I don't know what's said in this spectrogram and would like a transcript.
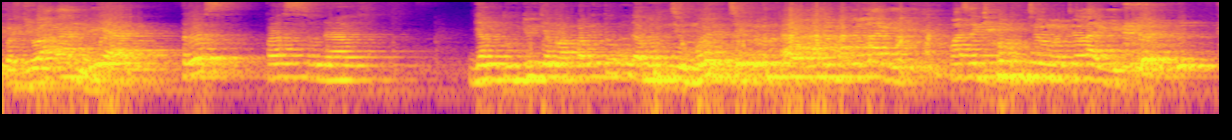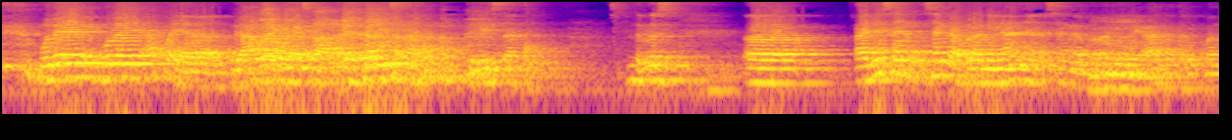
Perjuangan ya. Iya, terus pas sudah jam 7 jam 8 itu nggak muncul muncul. muncul lagi masa dia muncul muncul lagi mulai mulai apa ya? Nggak Mulai gelisah. gelisah, gelisah. Terus eh akhirnya saya saya nggak berani nanya, saya nggak berani Hmm. WA atau telepon.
